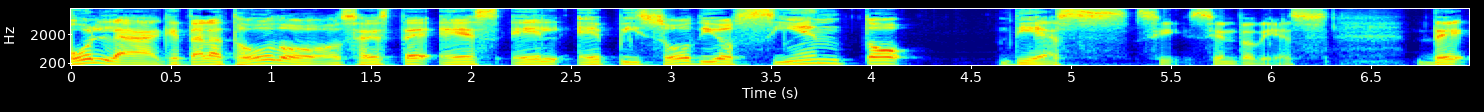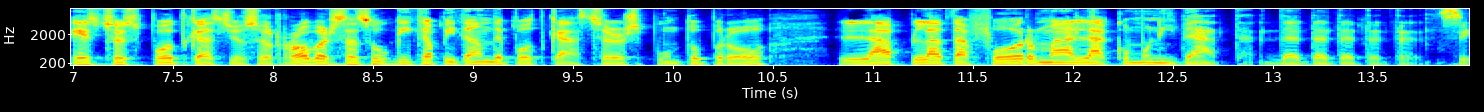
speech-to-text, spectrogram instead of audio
Hola, ¿qué tal a todos? Este es el episodio 110, sí, 110 de Esto es Podcast. Yo soy Robert Sasuki, capitán de podcasters.pro, la plataforma, la comunidad, sí,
